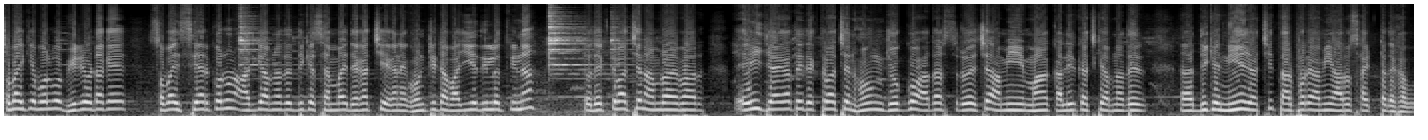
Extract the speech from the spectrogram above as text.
সবাইকে বলব ভিডিওটাকে সবাই শেয়ার করুন। আজকে আপনাদের দিকে শ্যামভাই দেখাচ্ছি এখানে ঘন্টিটা বাজিয়ে দিল ত্রিনা। তো দেখতে পাচ্ছেন আমরা এবার এই জায়গাতেই দেখতে পাচ্ছেন হোম যজ্ঞ আদার্স রয়েছে। আমি মা কালীর কাছকে আপনাদের দিকে নিয়ে যাচ্ছি তারপরে আমি আরও সাইডটা দেখাবো।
